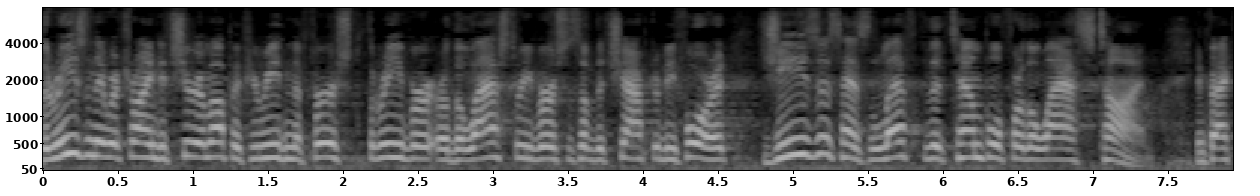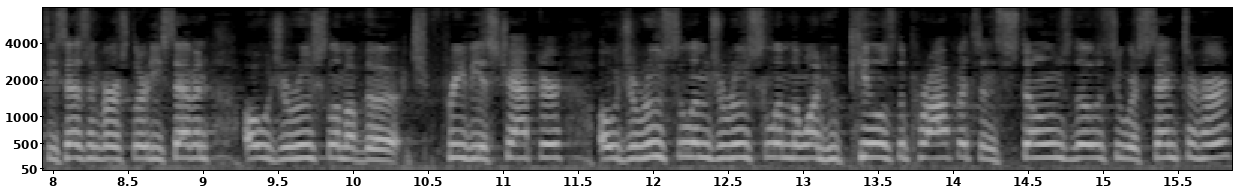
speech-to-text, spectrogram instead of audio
The reason they were trying to cheer him up, if you read in the first three or the last three verses of the chapter before it, Jesus has left the temple for the last time. In fact, he says in verse 37, O Jerusalem of the previous chapter, O Jerusalem, Jerusalem, the one who kills the prophets and stones those who are sent to her,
